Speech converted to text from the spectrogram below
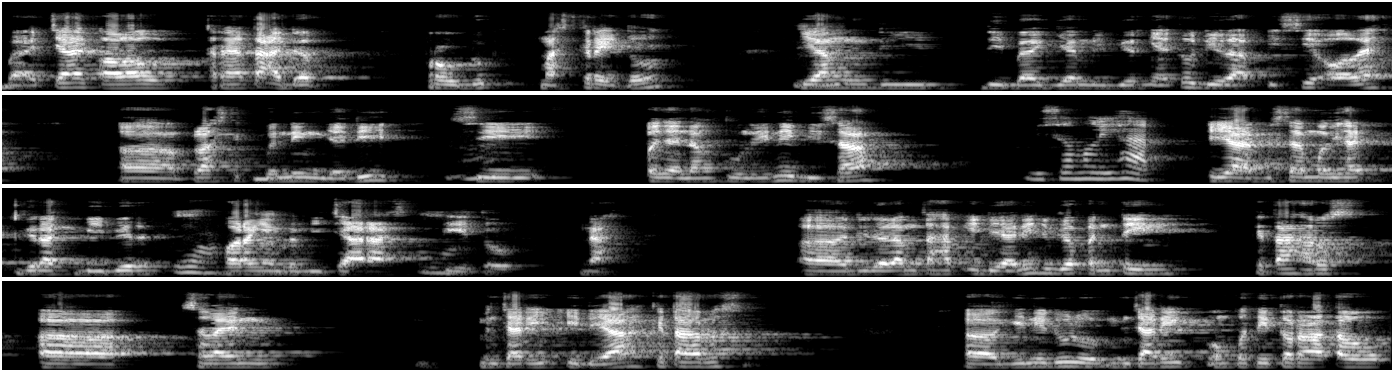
baca kalau ternyata ada produk masker itu hmm. yang di di bagian bibirnya itu dilapisi oleh uh, plastik bening. Jadi hmm. si penyandang tuli ini bisa bisa melihat. Iya, bisa melihat gerak bibir ya. orang yang berbicara seperti ya. itu. Nah, uh, di dalam tahap ide ini juga penting kita harus uh, selain mencari ide, kita harus uh, gini dulu mencari kompetitor atau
